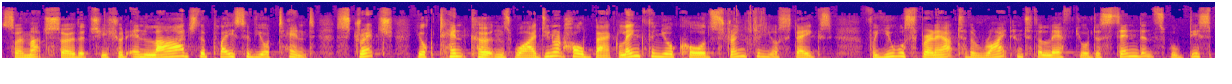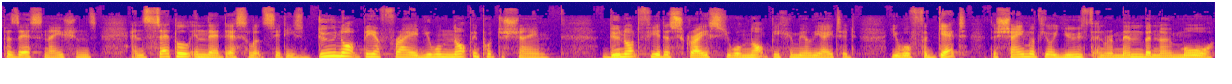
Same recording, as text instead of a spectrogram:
So much so that she should enlarge the place of your tent, stretch your tent curtains wide, do not hold back, lengthen your cords, strengthen your stakes, for you will spread out to the right and to the left. Your descendants will dispossess nations and settle in their desolate cities. Do not be afraid, you will not be put to shame. Do not fear disgrace, you will not be humiliated. You will forget the shame of your youth and remember no more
